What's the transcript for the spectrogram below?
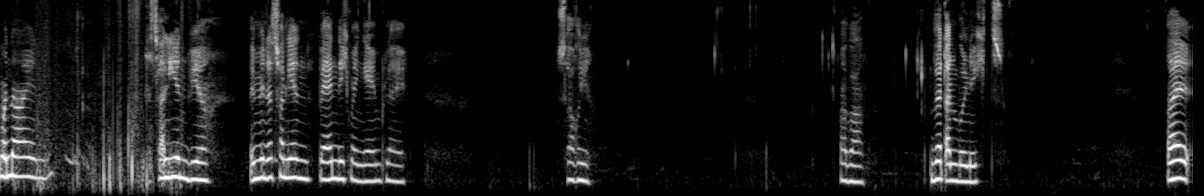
Oh nein. Das verlieren wir. Wenn wir das verlieren, beende ich mein Gameplay. Sorry. Aber wird dann wohl nichts. Weil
